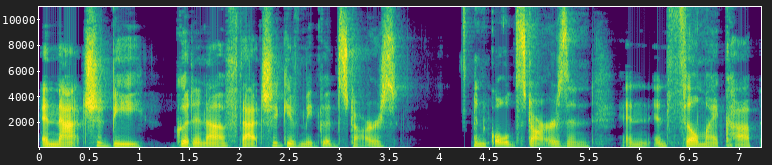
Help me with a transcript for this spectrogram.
And that should be good enough. That should give me good stars and gold stars and, and, and fill my cup.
